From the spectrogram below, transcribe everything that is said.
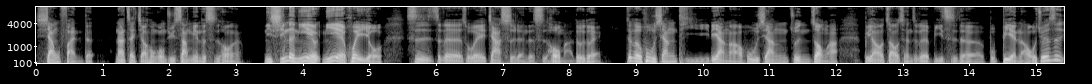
相反的，那在交通工具上面的时候呢，你行的你也你也会有是这个所谓驾驶人的时候嘛，对不对？这个互相体谅啊，互相尊重啊，不要造成这个彼此的不便啊，我觉得是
